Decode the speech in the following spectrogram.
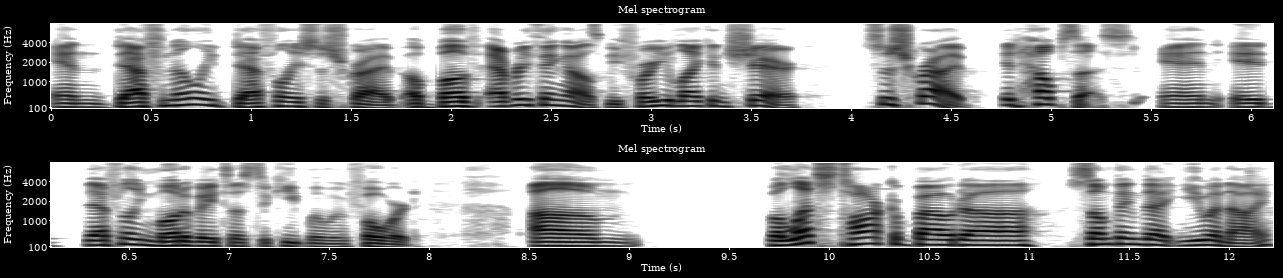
and definitely, definitely subscribe. Above everything else, before you like and share, subscribe. It helps us, and it definitely motivates us to keep moving forward. Um, but let's talk about uh, something that you and I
